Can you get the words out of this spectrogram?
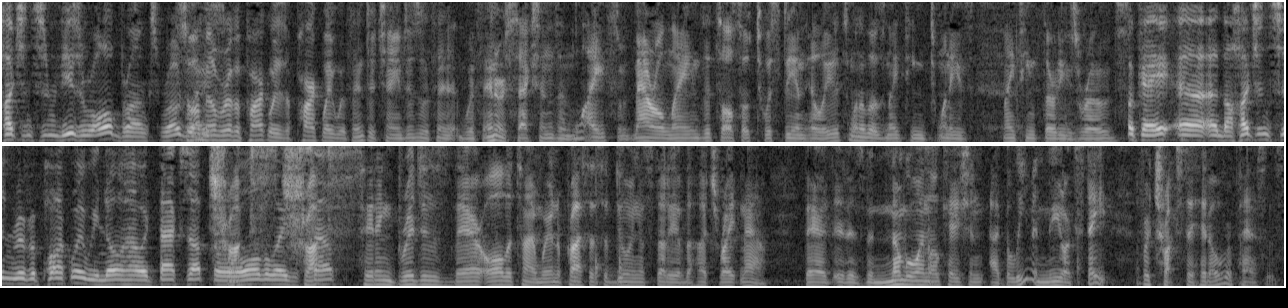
Hutchinson, these are all Bronx roadways. Sawmill River Parkway is a parkway with interchanges, with, with intersections and lights, with narrow lanes. It's also twisty and hilly. It's one of those 1920s, 1930s roads. Okay, uh, and the Hutchinson River Parkway, we know how it backs up trucks, all the way to trucks south. hitting bridges there all the time. We're in the process of doing a study of the Hutch right now. There, it is the number one location, I believe, in New York State for trucks to hit overpasses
